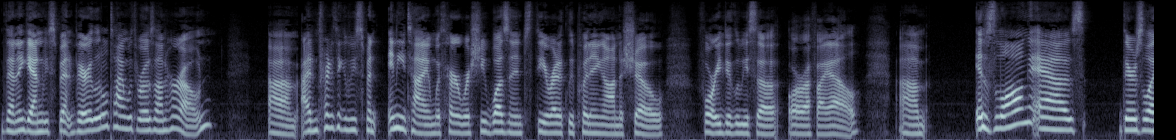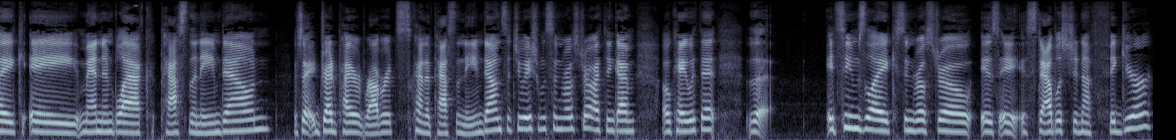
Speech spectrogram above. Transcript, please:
then again, we spent very little time with Rose on her own. Um, I'm trying to think if we spent any time with her where she wasn't theoretically putting on a show for either Luisa or Rafael. Um, as long as there's like a man in black pass the name down sorry dread pirate roberts kind of pass the name down situation with Sin Rostro i think i'm okay with it the it seems like Sin Rostro is a established enough figure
